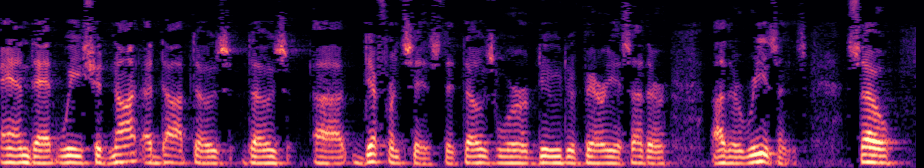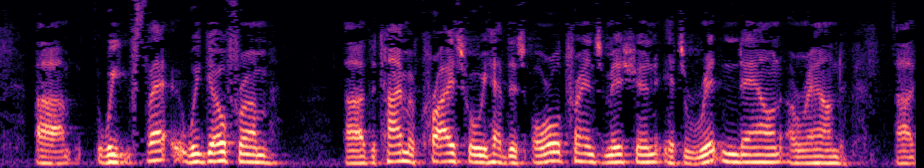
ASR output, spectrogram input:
and that we should not adopt those those uh, differences. That those were due to various other other reasons. So um, we go from uh, the time of Christ where we have this oral transmission. It's written down around uh,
